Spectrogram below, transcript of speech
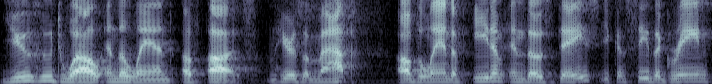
you who dwell in the land of Uz. And here's a map of the land of Edom in those days. You can see the green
